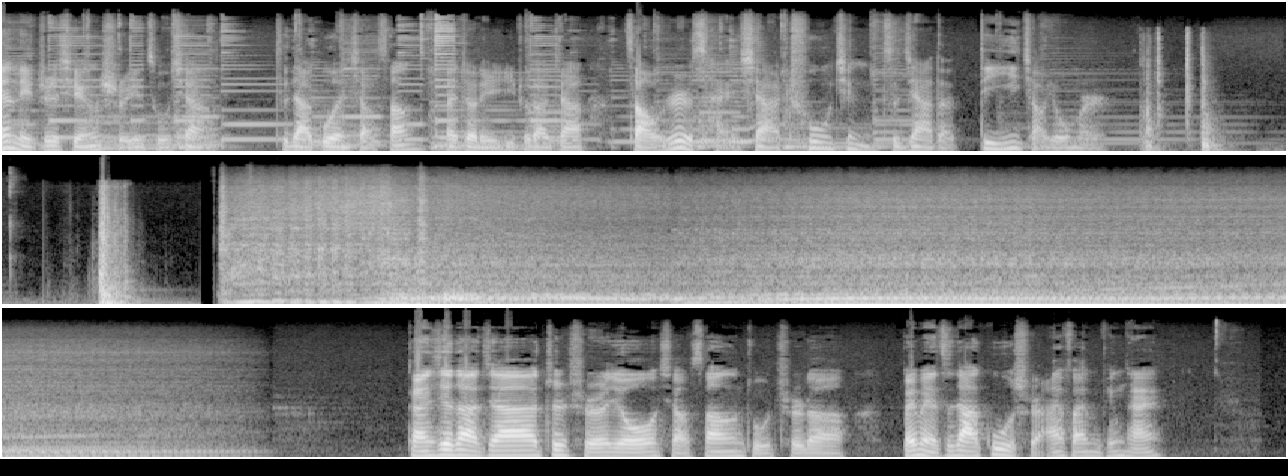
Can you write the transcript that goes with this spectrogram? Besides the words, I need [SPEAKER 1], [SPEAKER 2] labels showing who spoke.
[SPEAKER 1] 千里之行，始于足下。自驾顾问小桑在这里预祝大家早日踩下出境自驾的第一脚油门。感谢大家支持由小桑主持的北美自驾故事 FM 平台。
